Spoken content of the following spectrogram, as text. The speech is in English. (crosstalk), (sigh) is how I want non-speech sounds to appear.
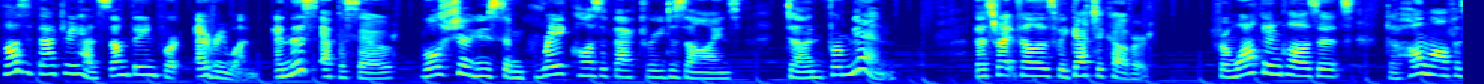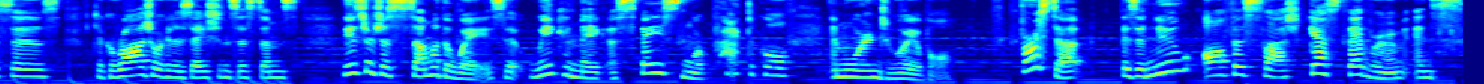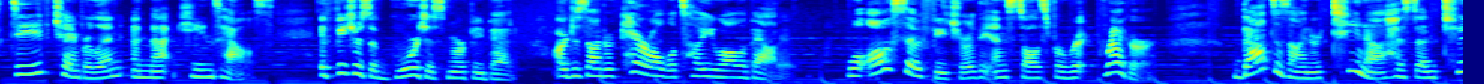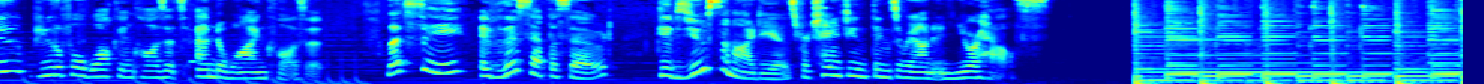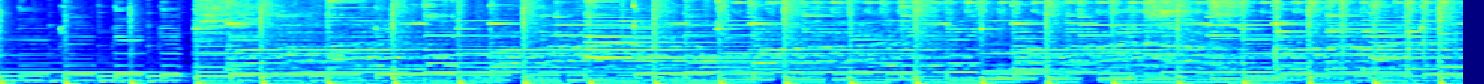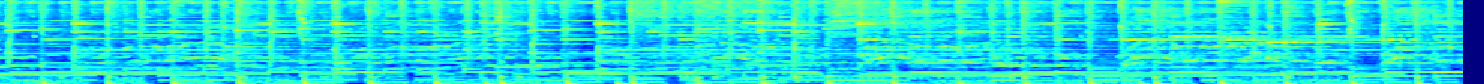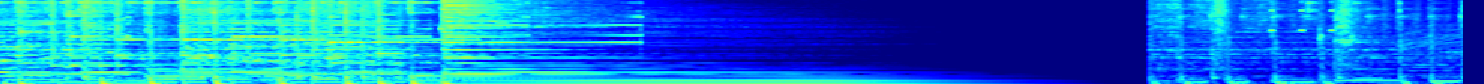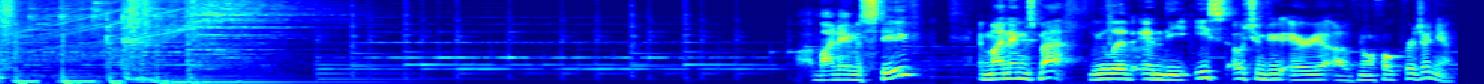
Closet Factory has something for everyone. In this episode, we'll show you some great Closet Factory designs done for men. That's right, fellas, we got you covered. From walk in closets to home offices to garage organization systems, these are just some of the ways that we can make a space more practical and more enjoyable. First up is a new office slash guest bedroom in Steve Chamberlain and Matt Keen's house. It features a gorgeous Murphy bed. Our designer Carol will tell you all about it. We'll also feature the installs for Rick Greger. That designer, Tina, has done two beautiful walk in closets and a wine closet. Let's see if this episode gives you some ideas for changing things around in your house. My name is Steve. And my name is Matt. We live in the East Ocean View area of Norfolk, Virginia.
